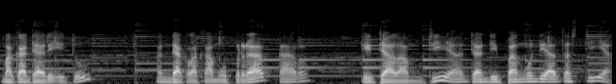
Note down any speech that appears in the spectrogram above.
Maka dari itu, hendaklah kamu berakar di dalam dia dan dibangun di atas dia.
